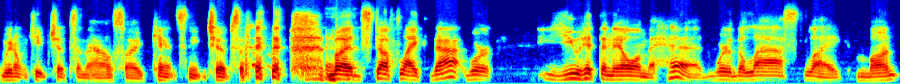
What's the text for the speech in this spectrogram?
we don't keep chips in the house so i can't sneak chips but stuff like that where you hit the nail on the head where the last like month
